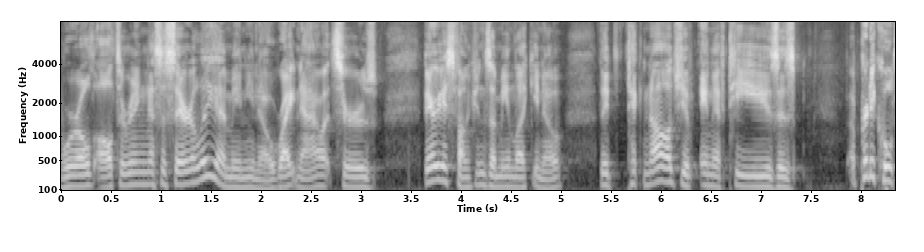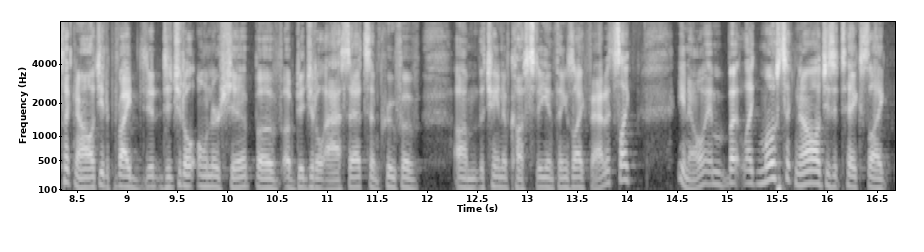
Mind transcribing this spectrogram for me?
world altering necessarily. I mean, you know, right now it serves various functions. I mean, like, you know, the technology of NFTs is a pretty cool technology to provide di- digital ownership of, of digital assets and proof of um, the chain of custody and things like that. It's like, you know, and, but like most technologies, it takes like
